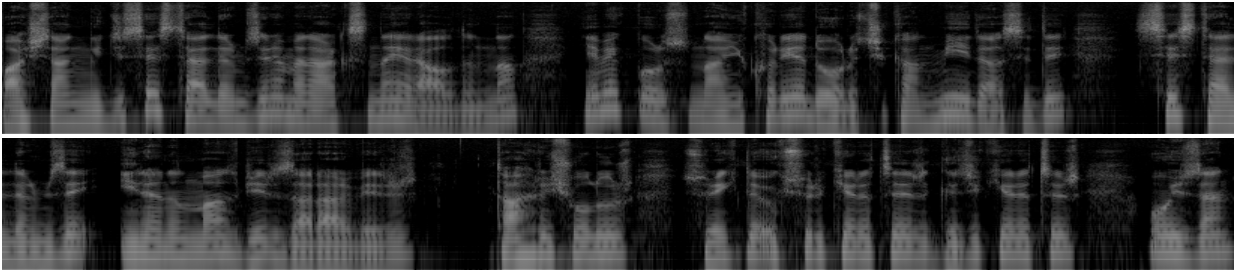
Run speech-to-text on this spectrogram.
başlangıcı ses tellerimizin hemen arkasında yer aldığından yemek borusundan yukarıya doğru çıkan mide asidi ses tellerimize inanılmaz bir zarar verir tahriş olur, sürekli öksürük yaratır, gıcık yaratır. O yüzden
